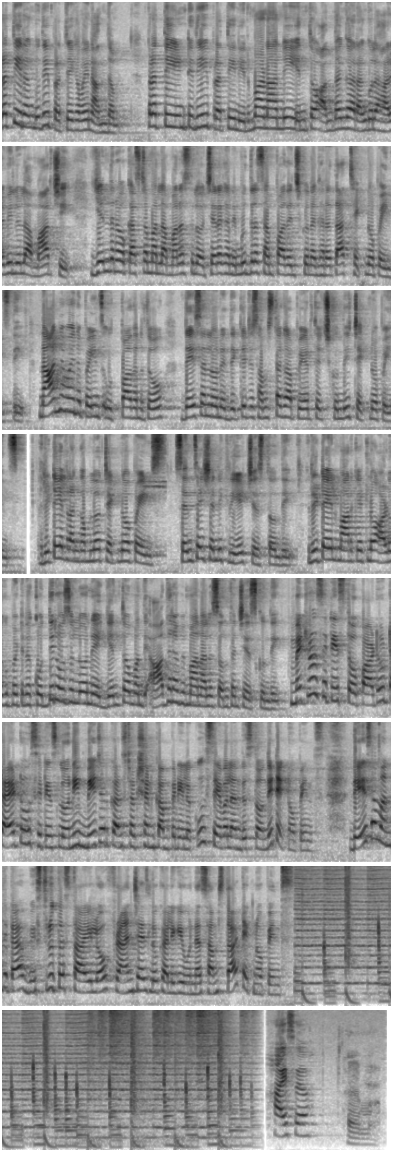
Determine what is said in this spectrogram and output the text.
ప్రతి రంగుది ప్రత్యేకమైన అందం. ప్రతి ఇంటిది ప్రతి నిర్మాణాన్ని ఎంతో అందంగా రంగుల హరివిలులా మార్చి ఎందరో కస్టమర్ల మనసులో చెరగని ముద్ర సంపాదించుకున్న ఘనత టెక్నో పెయింట్స్ ది. నాణ్యమైన పెయింట్స్ ఉత్పాదనతో దేశంలోని దిగ్గజ సంస్థగా పేరు తెచ్చుకుంది టెక్నో పెయింట్స్. రిటైల్ రంగంలో టెక్నో పెయింట్స్ సెన్సేషన్ని క్రియేట్ చేస్తోంది. రిటైల్ మార్కెట్లో అడుగుపెట్టిన కొద్ది రోజుల్లోనే ఎంతో మంది ఆదరాభిమానాలు సొంతం చేసుకుంది. మెట్రో సిటీస్తో పాటు టైర్ టూ సిటీస్లోని మేజర్ కన్స్ట్రక్షన్ కంపెనీలకు సేవలు అందిస్తోంది టెక్నోపెన్స్ దేశమంతటా విస్తృత స్థాయిలో ఫ్రాంచైజ్లు కలిగి ఉన్న సంస్థ టెక్నోపెన్స్ హాయ్ సార్.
